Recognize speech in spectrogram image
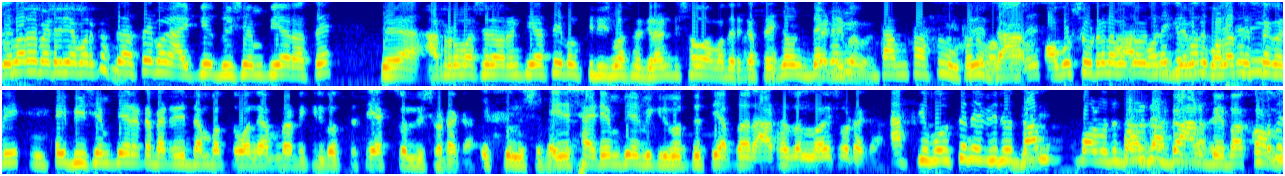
সোলারের ব্যাটারি আমার কাছে আছে এবং আইপিএস দুইশো এম্পিয়ার আছে। আঠারো মাসের ওয়ারেন্টি আছে এবং তিরিশ মাসের গ্যারান্টি সহ আমাদের কাছে দামটা আসলে অবশ্যই বলার চেষ্টা করি এই বিশ এম্পিয়ার একটা ব্যাটারির দাম বর্তমানে আমরা বিক্রি করতেছি একচল্লিশশো টাকা। একচল্লিশশো এই যে ষাট এম্পিয়ার বিক্রি করতেছি আপনার আট হাজার নয়শো টাকা। আজকে বলছেন এই ভিডিওর দাম পরবর্তী দাম বাড়বে। বা কমবে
